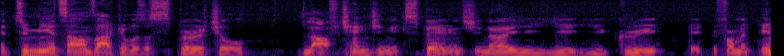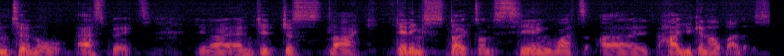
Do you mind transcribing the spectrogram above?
it, to me it sounds like it was a spiritual life changing experience. You know, you you, you grew from an internal aspect, you know, and ju- just like getting stoked on seeing what uh, how you can help others.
